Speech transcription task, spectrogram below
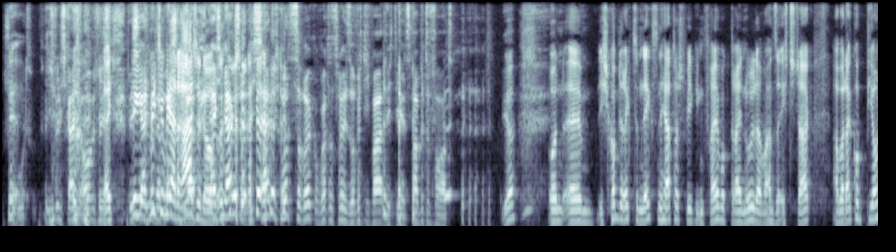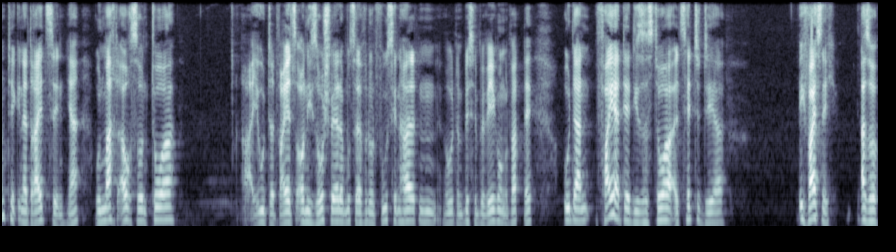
schon gut. Ich will dich gar nicht auf. Ich will, ja, ich, will, ich, will, will schon wieder in Rage, doch. Ja, ich merke schon. Ich halte mich kurz zurück. Um Gottes Willen, so wichtig war nicht, Jetzt Fahr bitte fort. ja. Und ähm, ich komme direkt zum nächsten Hertha-Spiel gegen Freiburg 3-0. Da waren sie echt stark. Aber dann kommt Piontek in der 13, ja, und macht auch so ein Tor. Ah, gut, das war jetzt auch nicht so schwer. Da muss er einfach nur einen Fuß hinhalten. Gut, ein bisschen Bewegung und was, ne? Und dann feiert er dieses Tor, als hätte der. Ich weiß nicht. Also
